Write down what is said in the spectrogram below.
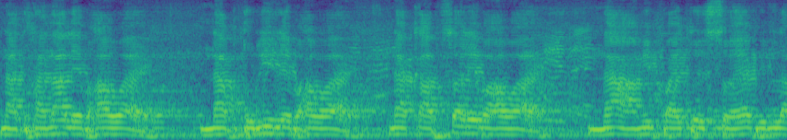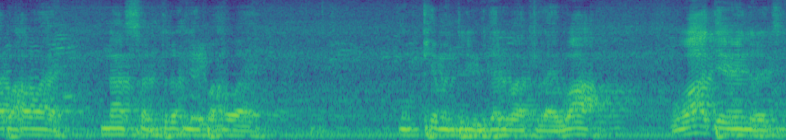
ना धानाले भाव आहे ना तुरीले भाव आहे ना कापसाले भाव आहे ना आम्ही पाहतोय सोयाबीनला भाव आहे ना संत्र्याले भाव आहे. मुख्यमंत्री विदर्भातला आहे. वा! वा देवेंद्रजी.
